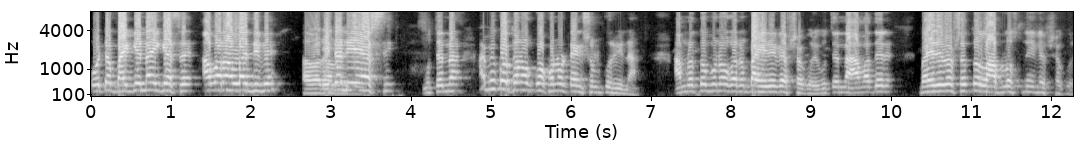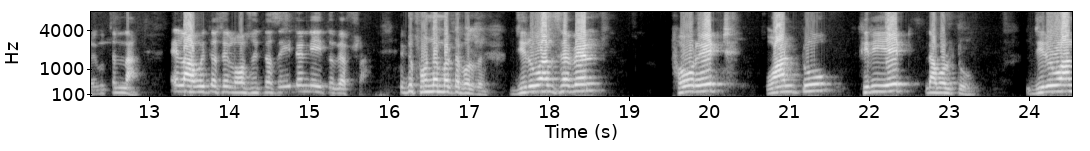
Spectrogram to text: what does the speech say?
ওটা বাইকে নাই গেছে আবার আল্লাহ দিবে। এটা নিয়ে আসছি বুঝছেন না? আমি কখনো কখনো টেনশন করি না। আমরা তো মনে করেন বাইরে ব্যবসা করি বুঝছেন না? আমাদের বাইরে ব্যবসা তো লাভ লস নিয়ে ব্যবসা করি বুঝছেন না? এই লাভ হইতেছে লস হইতাছে এটা নিয়েই তো ব্যবসা। একটু ফোন নাম্বারটা বলবেন। Zero one seven four eight one two three eight double two. Zero one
